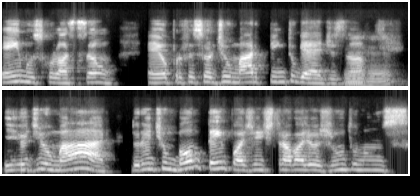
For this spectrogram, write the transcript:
em musculação é o professor Dilmar Pinto Guedes, né? Uhum. E o Dilmar, durante um bom tempo, a gente trabalhou junto nos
